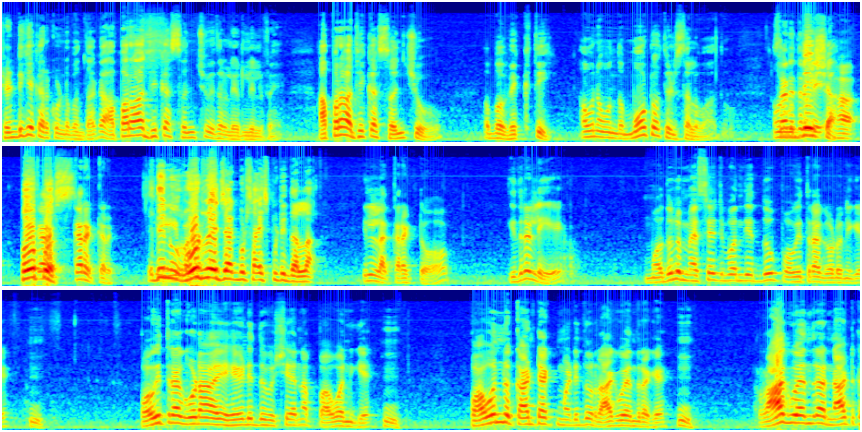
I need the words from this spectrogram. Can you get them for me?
ಶೆಡ್ಗೆ ಕರ್ಕೊಂಡು ಬಂದಾಗ ಅಪರಾಧಿಕ ಸಂಚು ಇದರಲ್ಲಿ ಇರಲಿಲ್ವೇ? ಅಪರಾಧಿಕ ಸಂಚು ಒಬ್ಬ ವ್ಯಕ್ತಿ ಅವನ ಒಂದು ಮೋಟೋ ತಿಳಿಸಲ್ವಾ ಅದು? ಅವನ ಉದ್ದೇಶ ಪರ್ಪಸ್. ಇದೇನು ರೋಡ್ ರೇಜ್ ಆಗ್ಬಿಟ್ಟು ಸಾಯಿಸ್ಬಿಟ್ಟಿದ್ದಲ್ಲ? ಇಲ್ಲ ಕರೆಕ್ಟು ಇದರಲ್ಲಿ ಮೊದಲು ಮೆಸೇಜ್ ಬಂದಿದ್ದು ಪವಿತ್ರ ಗೌಡನಿಗೆ. ಪವಿತ್ರ ಕೂಡ ಹೇಳಿದ್ದ ವಿಷಯನ ಪವನ್ಗೆ ಪವನ್ ಕಾಂಟ್ಯಾಕ್ಟ್ ಮಾಡಿದ್ದು ರಾಘವೇಂದ್ರಗೆ. ರಾಘವೇಂದ್ರ ನಾಟಕ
